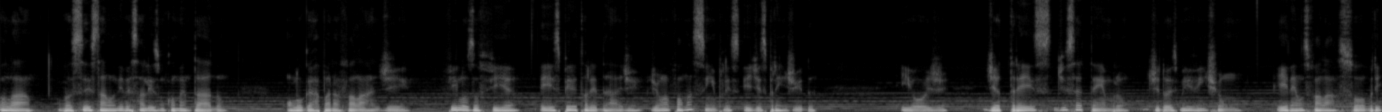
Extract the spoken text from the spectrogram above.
Olá, você está no Universalismo Comentado, um lugar para falar de filosofia e espiritualidade de uma forma simples e desprendida. E hoje, dia 3 de setembro de 2021, iremos falar sobre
